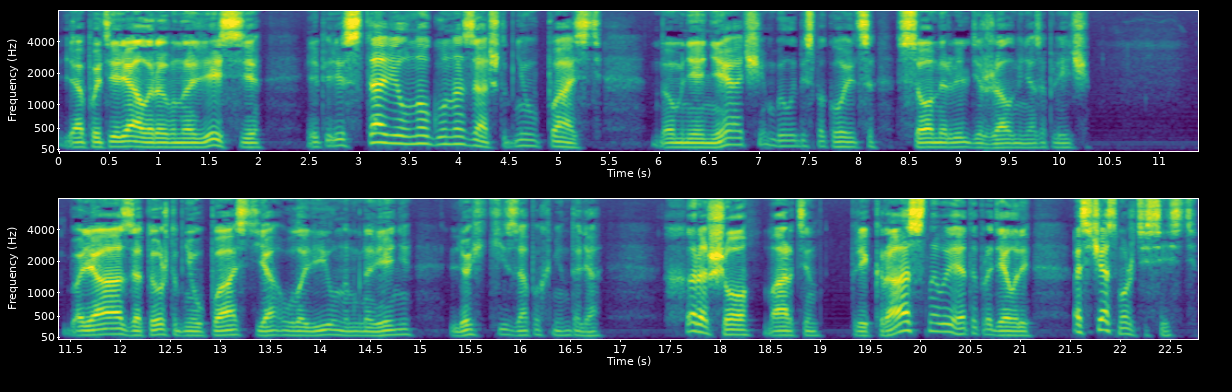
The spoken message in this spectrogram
Я потерял равновесие и переставил ногу назад, чтобы не упасть. Но мне не о чем было беспокоиться. Сомервиль держал меня за плечи. Борясь за то, чтобы не упасть, я уловил на мгновение легкий запах миндаля. Хорошо, Мартин, прекрасно вы это проделали. А сейчас можете сесть.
